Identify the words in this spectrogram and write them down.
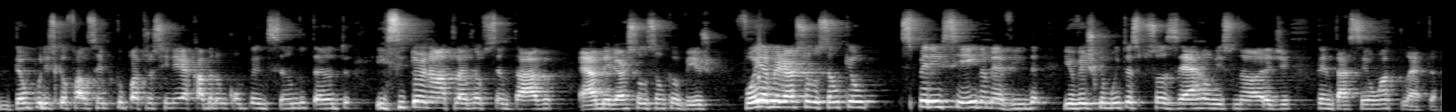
Então, por isso que eu falo sempre que o patrocínio acaba não compensando tanto e se tornar um atleta sustentável é a melhor solução que eu vejo. Foi a melhor solução que eu experienciei na minha vida e eu vejo que muitas pessoas erram isso na hora de tentar ser um atleta.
